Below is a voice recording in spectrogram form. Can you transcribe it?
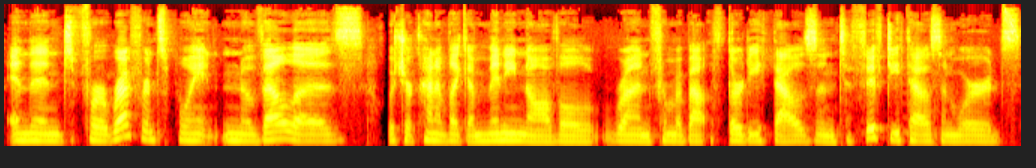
And then for a reference point, novellas, which are kind of like a mini novel, run from about 30,000 to 50,000 words.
